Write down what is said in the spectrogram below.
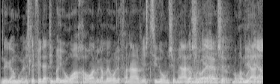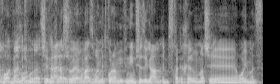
לגמרי. יש לפי דעתי ביורו האחרון וגם ביורו לפניו, יש צילום שמעל. השוער, ש- במונדיאל, במונדיאל, נכון, 2018, שמעל. השוער, ואז רואים את כל המבנים, שזה גם, זה משחק אחר ממה שרואים, אז,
